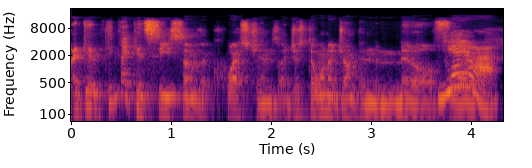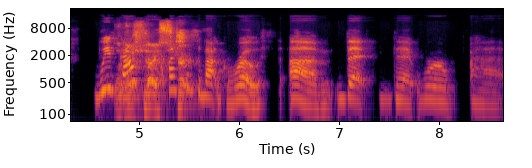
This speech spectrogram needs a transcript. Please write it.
I can think I can see some of the questions. I just don't want to jump in the middle. For, yeah. We've got some questions about growth um, that that were uh,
